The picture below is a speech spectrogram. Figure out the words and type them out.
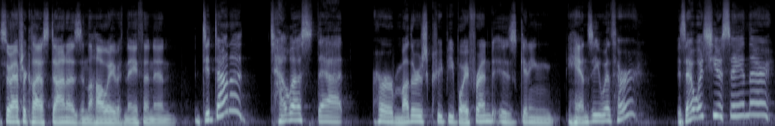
So after class, Donna's in the hallway with Nathan. And did Donna tell us that her mother's creepy boyfriend is getting handsy with her? Is that what she was saying there?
